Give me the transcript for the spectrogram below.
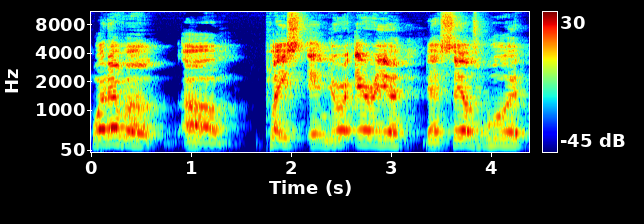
whatever um, place in your area that sells wood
